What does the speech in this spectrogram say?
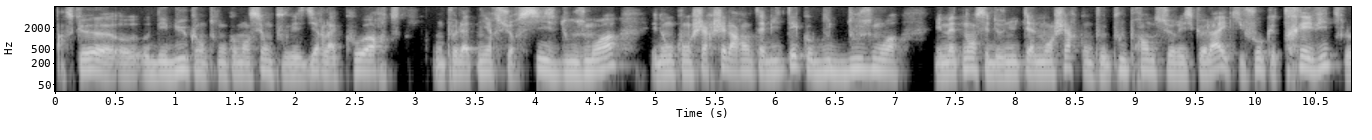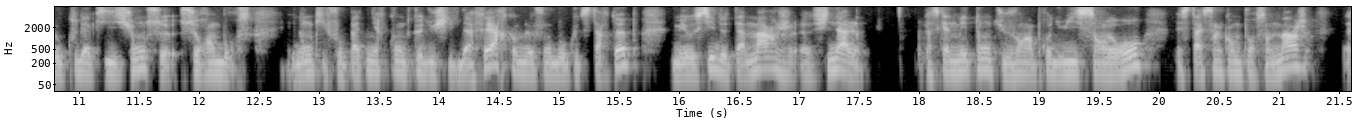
Parce que euh, au, début, quand on commençait, on pouvait se dire la cohorte, on peut la tenir sur 6, 12 mois. Et donc, on cherchait la rentabilité qu'au bout de 12 mois. Mais maintenant, c'est devenu tellement cher qu'on ne peut plus prendre ce risque-là et qu'il faut que très vite, le coût d'acquisition se, rembourse. Et donc, il ne faut pas tenir compte que du chiffre d'affaires, comme le font beaucoup de startups, mais aussi de ta marge euh, finale. Parce qu'admettons, tu vends un produit 100 euros, et si tu as 50% de marge, tu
